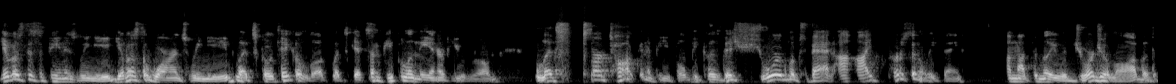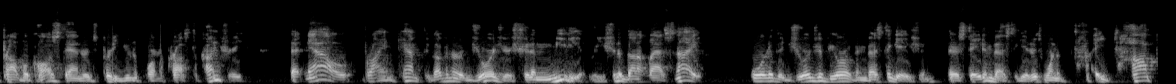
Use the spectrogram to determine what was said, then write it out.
Give us the subpoenas we need. Give us the warrants we need. Let's go take a look. Let's get some people in the interview room. Let's start talking to people because this sure looks bad. I, I personally think, I'm not familiar with Georgia law, but the probable cause standard is pretty uniform across the country. That now Brian Kemp, the governor of Georgia, should immediately, should have done it last night, order the Georgia Bureau of Investigation, their state investigators, one of a top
